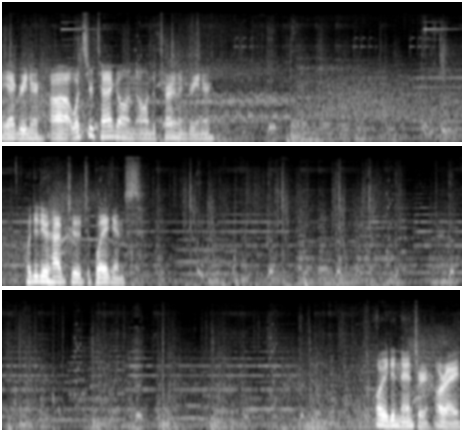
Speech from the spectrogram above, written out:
Yeah, Greener. Uh, what's your tag on, on the tournament, Greener? Who did you have to, to play against? Oh, you didn't enter. Alright.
